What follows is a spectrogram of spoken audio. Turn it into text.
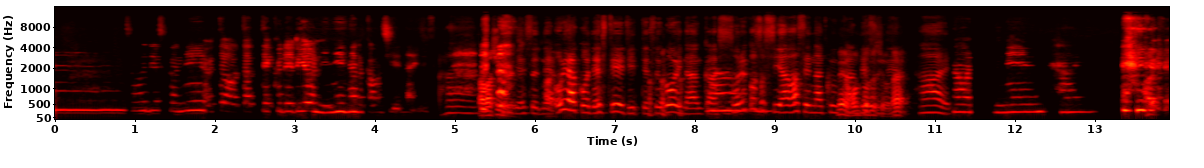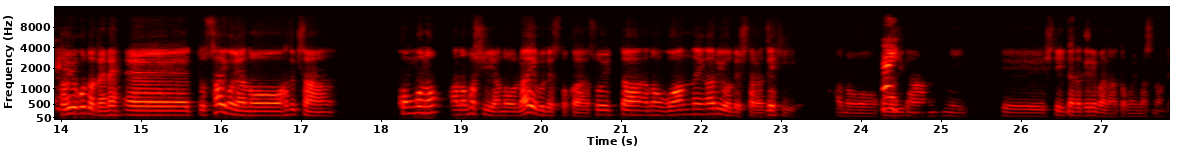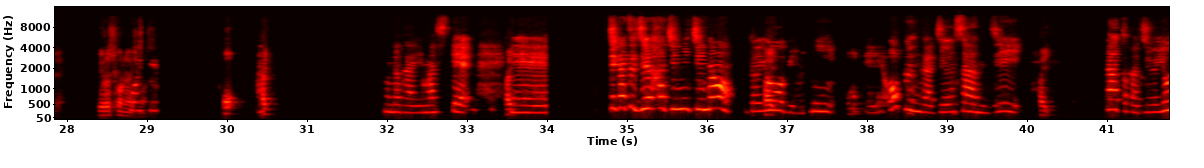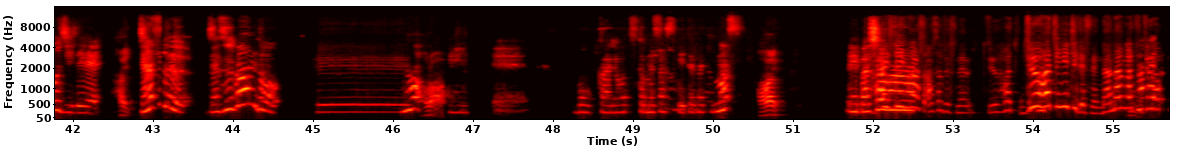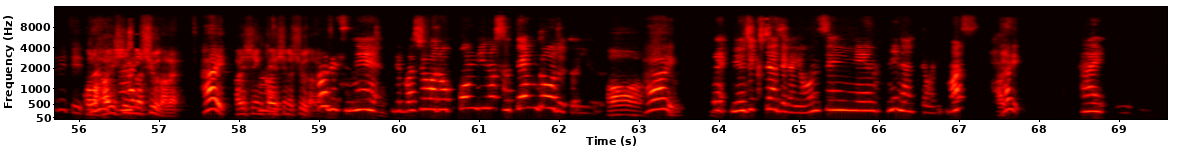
んそうですかね。歌を歌ってくれるように、ね、なるかもしれないです。はい楽しみですいいですね、はい親子でステージってすごいなんかうん それこそ幸せな空ね間ですね。本当ですよねはい。ね、はい、ということでね、えーっと最後にあの葉月さん、今後のあのもしあのライブですとかそういったあのご案内があるようでしたらぜひあのこの時間に、えーしていただければなと思いますのでよろしくお願いします。おはいものがありまして、はい。えー7月18日の土曜日に、おえーオープンが13時、はい。スタートが14時で、はい。ジャズ、ジャズバンドへえ。の、えーえーボーカルを務めさせていただきます。はい。えー場所配信はがあそうですね。18 18日ですね。7月18日。この配信の週だねはい。配信開始の週だねそうですね。で、場所は六本木のサテンドールという、ああはいでミュージックチャージが4000円になっております。はい、はい。はい。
